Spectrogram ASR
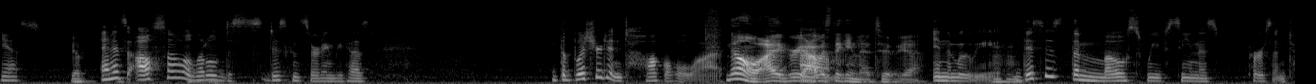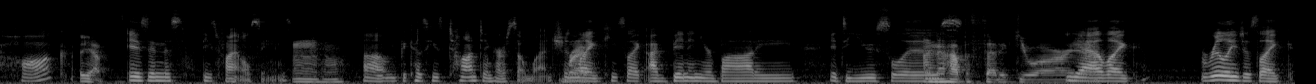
yes. Yep. And it's also a little dis- disconcerting because the butcher didn't talk a whole lot No, I agree. I was Um, thinking that too. Yeah. in the movie. Mm-hmm. This is the most we've seen this person talk Yeah. is in this these final scenes Mm-hmm. um, because he's taunting her so much and Right. like he's like I've been in your body it's useless I know how pathetic you are. yeah like really just like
